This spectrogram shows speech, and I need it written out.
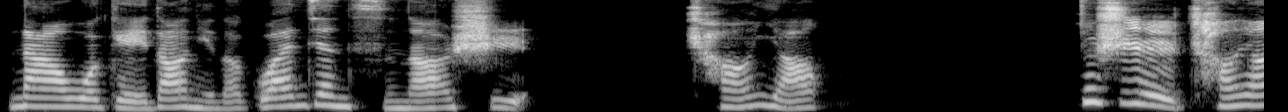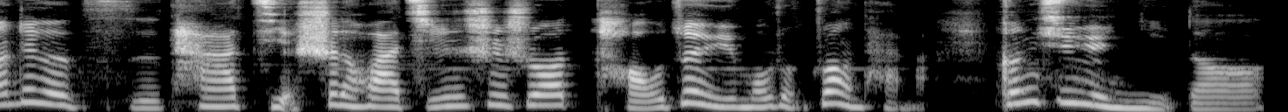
那我给到你的关键词呢是徜徉。就是“徜徉”这个词，它解释的话，其实是说陶醉于某种状态嘛。根据你的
